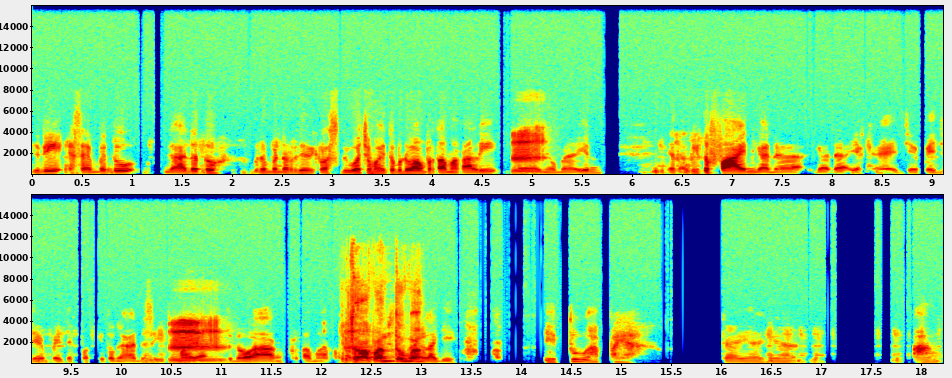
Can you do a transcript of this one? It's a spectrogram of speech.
jadi SMP tuh nggak ada tuh bener-bener dari kelas 2 cuma itu doang pertama kali eh, Hmm. nyobain. Ya tapi itu fine nggak ada nggak ada ya kayak JP JP jackpot gitu nggak ada sih. Cuma ya Hmm. itu doang pertama Itu habis tuh, Bang? lagi. Itu apa ya? Kayaknya ang-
